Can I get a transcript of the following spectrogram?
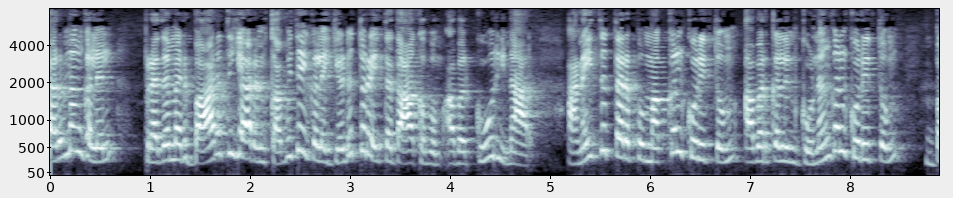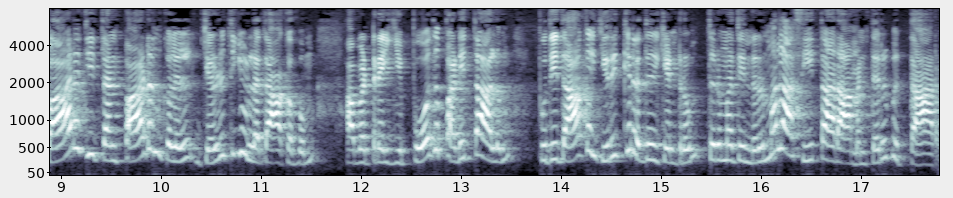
தருணங்களில் பிரதமர் பாரதியாரின் கவிதைகளை எடுத்துரைத்ததாகவும் அவர் கூறினார். அனைத்து தரப்பு மக்கள் குறித்தும் அவர்களின் குணங்கள் குறித்தும் பாரதி தன் பாடல்களில் எழுதியுள்ளதாகவும் அவற்றை இப்போது படித்தாலும் புதிதாக இருக்கிறது என்றும் திருமதி நிர்மலா சீதாராமன் தெரிவித்தார்.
